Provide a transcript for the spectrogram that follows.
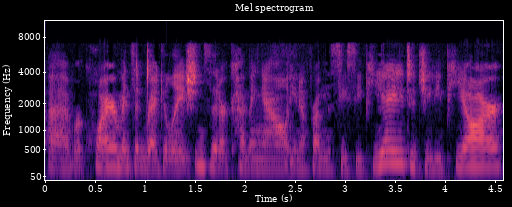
uh, requirements and regulations that are coming out, you know, from the CCPA to GDPR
